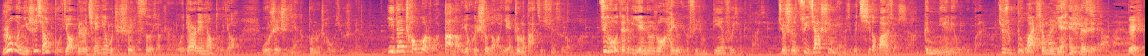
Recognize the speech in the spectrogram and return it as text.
如果你是想补觉，比如说前一天我只睡了四个小时，我第二天想补觉，午睡时间呢不能超过九十分钟。一旦超过了话，大脑又会受到严重的打击，迅速老化。最后，在这个研究中还有一个非常颠覆性的发现，就是最佳睡眠的这个七到八个小时啊，跟年龄无关，就是不管什么年龄的人7到8小时，对，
